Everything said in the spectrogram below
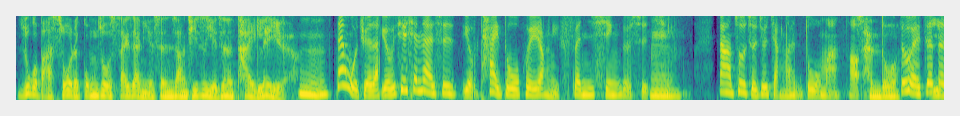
如果把所有的工作塞在你的身上，其实也真的太累了。嗯，但我觉得有一些现在是有太多会让你分心的事情。嗯那作者就讲了很多嘛，好、很多对，真的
